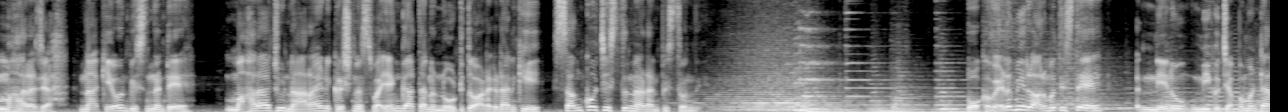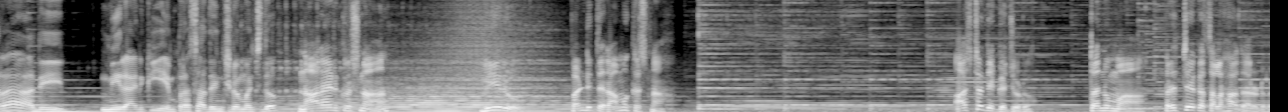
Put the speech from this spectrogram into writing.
మహారాజా నాకేమనిపిస్తుందంటే మహారాజు నారాయణ కృష్ణ స్వయంగా తన నోటితో అడగడానికి సంకోచిస్తున్నాడనిపిస్తుంది. ఒకవేళ మీరు అనుమతిస్తే నేను మీకు చెప్పమంటారా? అది మీరు ఆయనకి ఏం ప్రసాదించడం మంచిదో? నారాయణ కృష్ణ. వీరు పండిత రామకృష్ణ. అష్టదిగ్గజుడు. తను మా ప్రత్యేక సలహాదారుడు.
